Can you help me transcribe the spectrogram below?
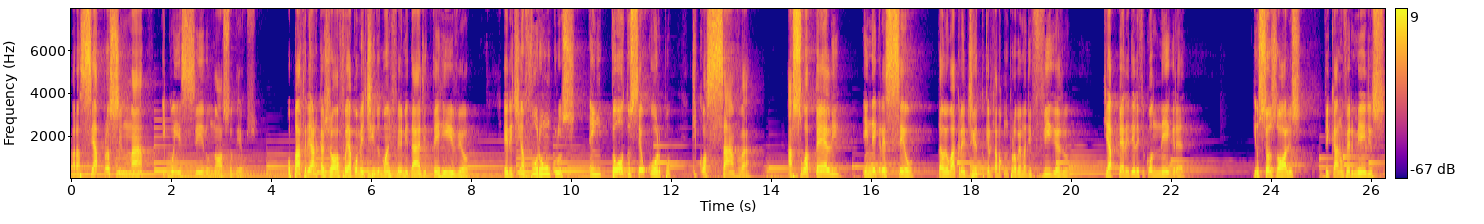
para se aproximar e conhecer o nosso Deus. O patriarca Jó foi acometido de uma enfermidade terrível. Ele tinha furúnculos em todo o seu corpo que coçava a sua pele enegreceu. Então eu acredito que ele estava com um problema de fígado, que a pele dele ficou negra, e os seus olhos ficaram vermelhos.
